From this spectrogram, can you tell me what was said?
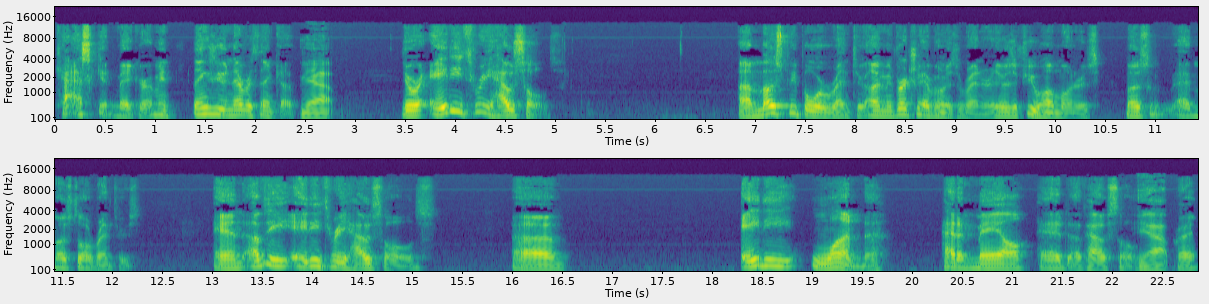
casket maker. I mean, things you never think of. Yeah. There were 83 households. Uh, most people were renters. I mean, virtually everyone was a renter. There was a few homeowners, most uh, most all renters. And of the 83 households, uh, 81 had a male head of household. Yeah. Right.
